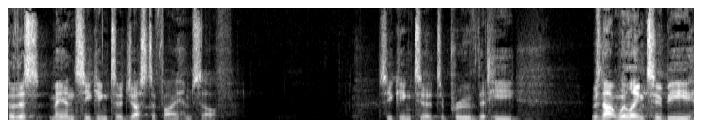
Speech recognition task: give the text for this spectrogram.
So, this man seeking to justify himself, seeking to, to prove that he was not willing to be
